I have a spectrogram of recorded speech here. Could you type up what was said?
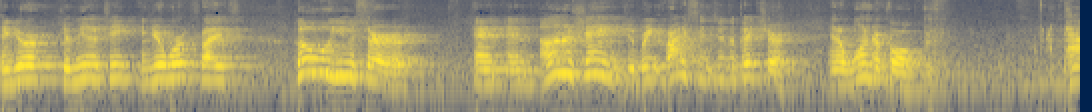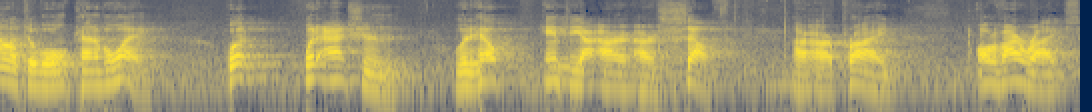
in your community, in your workplace? Who will you serve? And, and unashamed to bring Christ into the picture in a wonderful, palatable kind of a way. What, what action would help empty our, our, our self, our, our pride, all of our rights?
